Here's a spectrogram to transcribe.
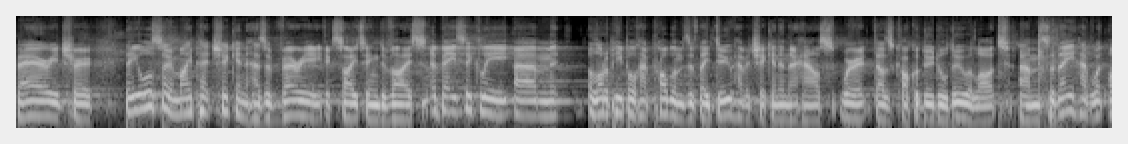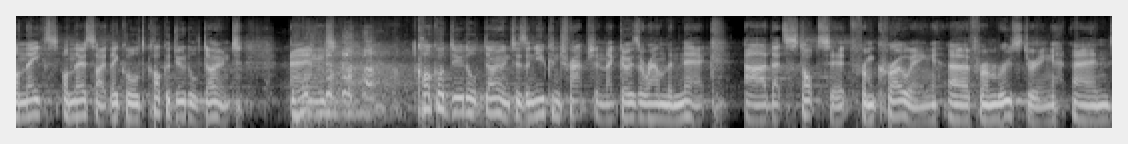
Very true. They also, My Pet Chicken has a very exciting device. Uh, Basically, um, a lot of people have problems if they do have a chicken in their house where it does cock-a-doodle do a lot. Um, so they have what on, they, on their site they called cock-a-doodle don't. And cock-a-doodle don't is a new contraption that goes around the neck uh, that stops it from crowing, uh, from roostering. And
